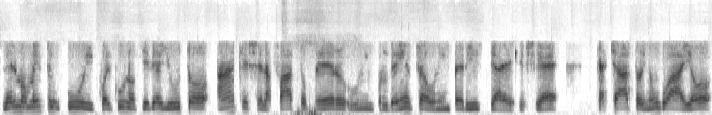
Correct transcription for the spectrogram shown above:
nel momento in cui qualcuno chiede aiuto, anche se l'ha fatto per un'imprudenza o un'imperizia e, e si è cacciato in un guaio,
